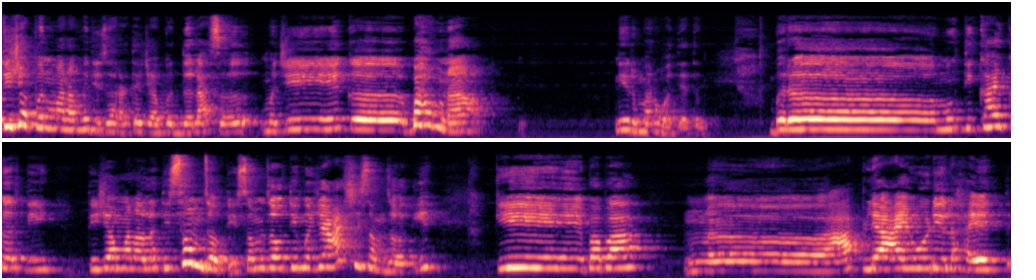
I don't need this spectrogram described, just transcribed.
तिच्या पण मनामध्ये जरा त्याच्याबद्दल असं म्हणजे एक भावना निर्माण होत्यात बरं मग ती काय करती? तिच्या मनाला ती समजावती. समजावती म्हणजे अशी समजावती की बाबा आपल्या आई वडील आहेत.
